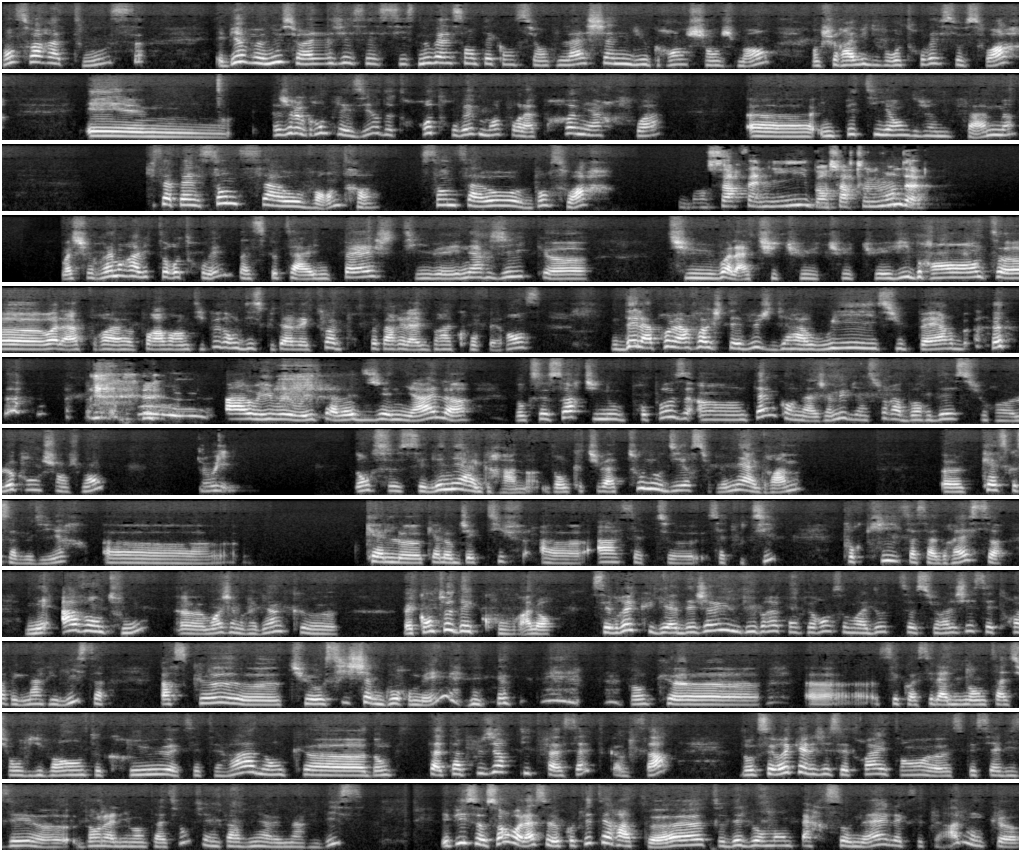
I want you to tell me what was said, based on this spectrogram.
Bonsoir à tous et bienvenue sur LGC6 Nouvelle Santé Consciente, la chaîne du grand changement. Donc, je suis ravie de vous retrouver ce soir et euh, j'ai le grand plaisir de te retrouver, moi, pour la première fois, euh, une pétillante jeune femme qui s'appelle Sansao Ventre. Sansao, bonsoir. Bonsoir Fanny, bonsoir tout le monde. Moi, je suis vraiment ravie de te retrouver parce que tu as une pêche, tu es énergique. Euh, tu voilà, tu, tu, tu, tu es vibrante, euh, voilà, pour, euh, pour avoir un petit peu donc discuter avec toi pour préparer la Vibra conférence. Dès la première fois que je t'ai vue, je dis ah oui, superbe. ah oui, oui, oui, ça va être génial. Donc ce soir, tu nous proposes un thème qu'on n'a jamais bien sûr abordé sur euh, le grand changement. Oui. Donc c'est l'énéagramme. Donc tu vas tout nous dire sur l'énéagramme. Euh, Qu'est-ce que ça veut dire? Euh, quel, quel objectif euh, a cette, euh, cet outil, pour qui ça s'adresse. Mais avant tout, euh, moi, j'aimerais bien que ben, qu'on te découvre. Alors, c'est vrai qu'il y a déjà eu une Vibra conférence au mois d'août sur LGC3 avec Marie-Lys, parce que euh, tu es aussi chef gourmet. Donc, euh, euh, c'est quoi? C'est l'alimentation vivante, crue, etc. Donc, donc tu as, plusieurs petites facettes comme ça. Donc c'est vrai qu'LGC3 étant euh, spécialisée euh, dans l'alimentation, tu es intervenue avec Marie-Lys. Et puis ce soir, voilà, c'est le côté thérapeute, développement personnel, etc. Donc, euh,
